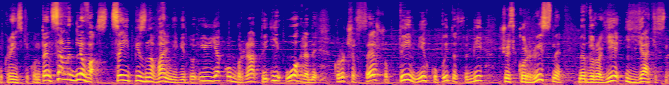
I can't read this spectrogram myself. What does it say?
український контент саме для вас. Це і пізнавальні відео, і як обрати, і огляди. Коротше, все, щоб ти міг купити собі щось корисне, недороге і якісне.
